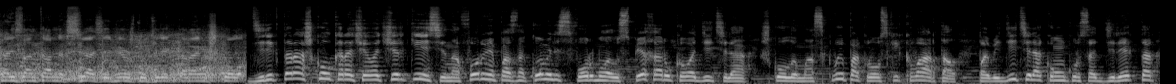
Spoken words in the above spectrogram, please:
горизонтальных связей между директорами школ. Директора школ Карачаева-Черкесии на форуме познакомились с формулой успеха руководителя школы Москвы Покровский квартал, победителя конкурса «Директор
